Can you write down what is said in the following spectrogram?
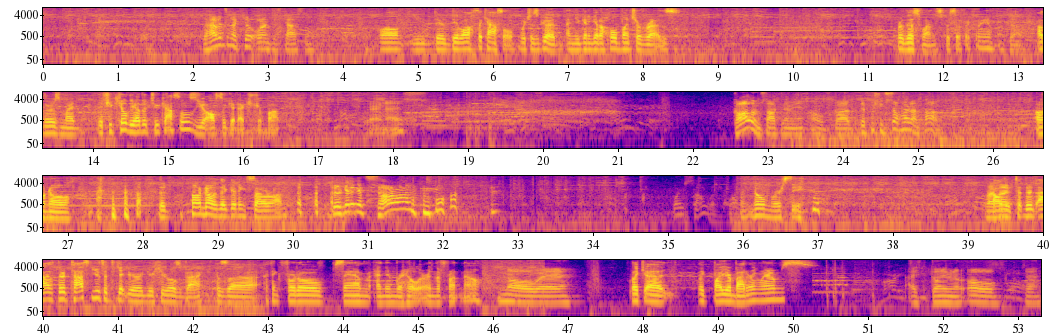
What happens if I kill Orange's castle? Well, you, they lost the castle, which is good, and you're gonna get a whole bunch of res. For this one specifically. Okay. Others might. If you kill the other two castles, you also get extra pop. Very nice. Gollum's talking to me. Oh god, but they're pushing so hard on top. Oh no. oh no, they're getting Sauron. They're getting it Sauron? what? no mercy. Right, but- they're, they're, they're tasking you to, to get your, your heroes back because uh, I think Frodo, Sam, and Imrahil are in the front now. no way. Like uh, like by your battering rams. I don't even know. Oh, okay.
